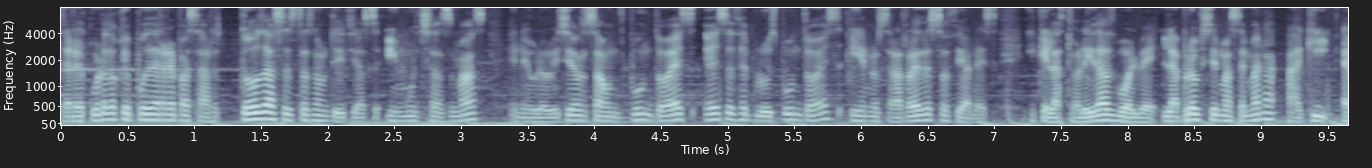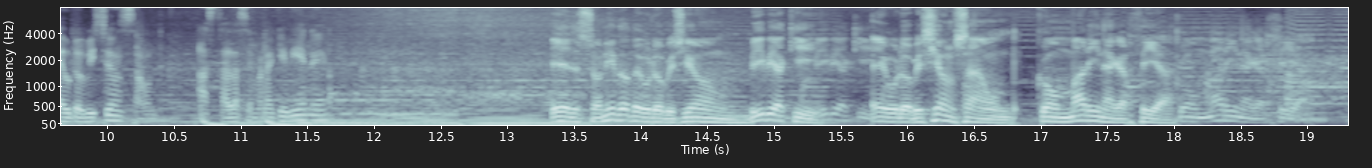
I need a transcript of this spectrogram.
Te recuerdo que puedes repasar todas estas noticias y muchas más en eurovisionsound.es, scplus.es y en nuestras redes sociales, y que la actualidad vuelve la próxima semana aquí, a Eurovisión Sound. Hasta la semana que viene. El sonido de Eurovisión vive aquí. Eurovisión Sound con Marina García. Con Marina García.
